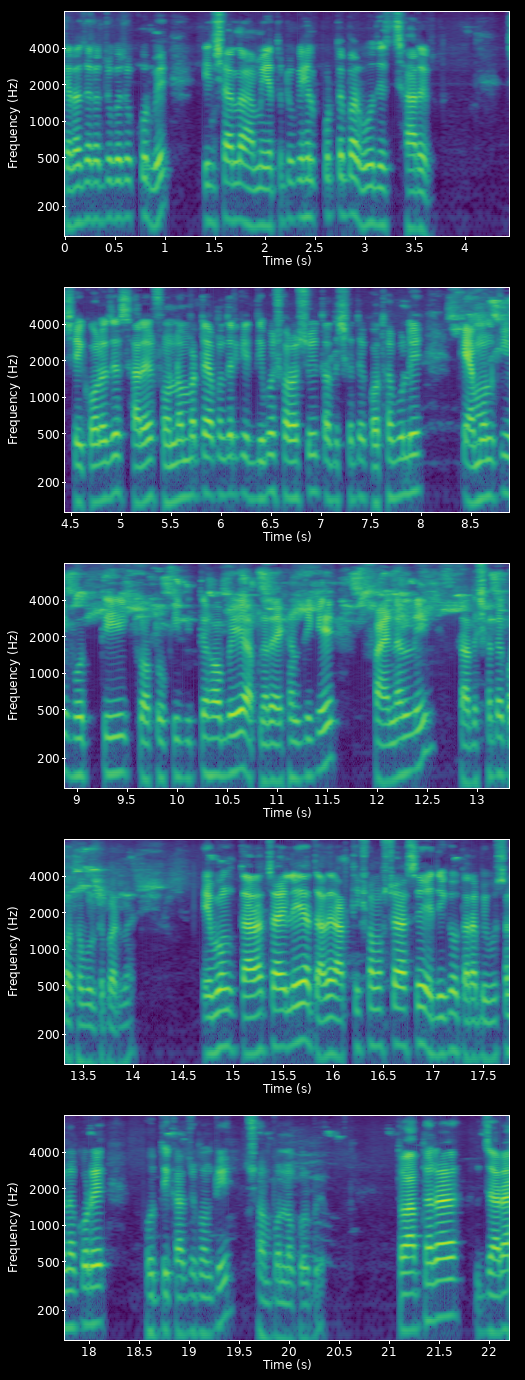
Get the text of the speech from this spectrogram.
যারা যারা যোগাযোগ করবে, ইনশাআল্লাহ আমি এতটুকু হেল্প করতে পারব যে স্যারের সেই কলেজের স্যারের ফোন নাম্বারটা আপনাদেরকে দিব সরাসরি, তাদের সাথে কথা বলে কেমন কি ভর্তি, কত কি দিতে হবে, আপনারা এখান থেকে ফাইনালি তাদের সাথে কথা বলতে পারবেন। এবং তারা চাইলে যাদের আর্থিক সমস্যা আছে, এদিকেও তারা বিবেচনা করে ভর্তি কার্যক্রমটি সম্পন্ন করবে। তো আপনারা যারা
